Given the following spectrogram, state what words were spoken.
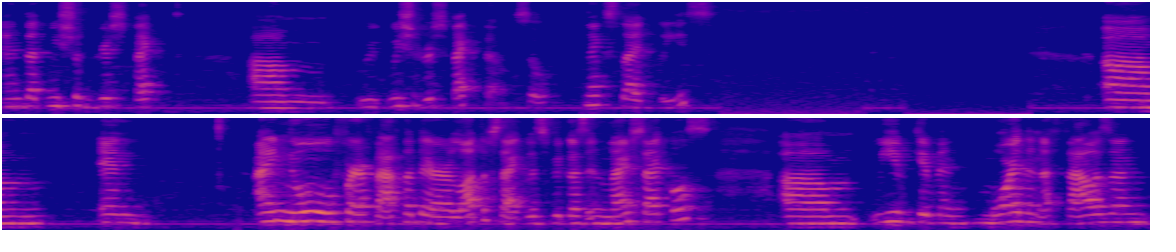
and that we should respect, um, we, we should respect them. So next slide, please. Um, and I know for a fact that there are a lot of cyclists because in life cycles, um, we have given more than a thousand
